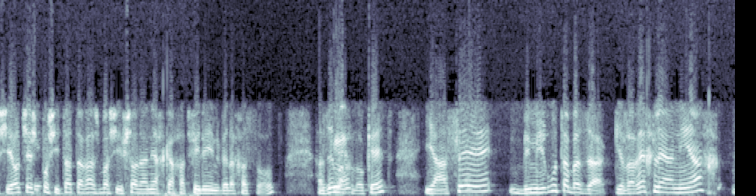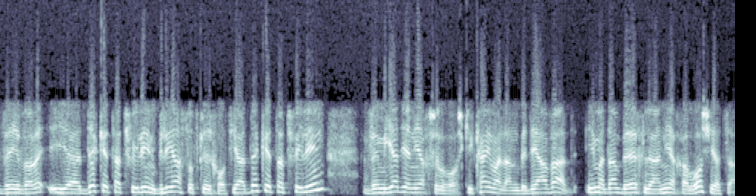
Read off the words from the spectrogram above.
שהיות שיש פה שיטת הרשב"א שאי אפשר להניח ככה תפילין ולכסות, אז זה כן. מחלוקת, יעשה במהירות הבזק, יברך להניח ויהדק את התפילין בלי לעשות כריכות, יהדק את התפילין ומיד יניח של ראש, כי קיימה לן בדיעבד, אם אדם בירך להניח על ראש יצא.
